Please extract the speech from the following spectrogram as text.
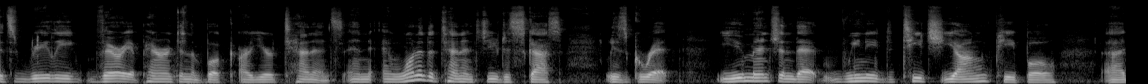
it's really very apparent in the book are your tenets, and and one of the tenets you discuss is grit. You mentioned that we need to teach young people uh,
